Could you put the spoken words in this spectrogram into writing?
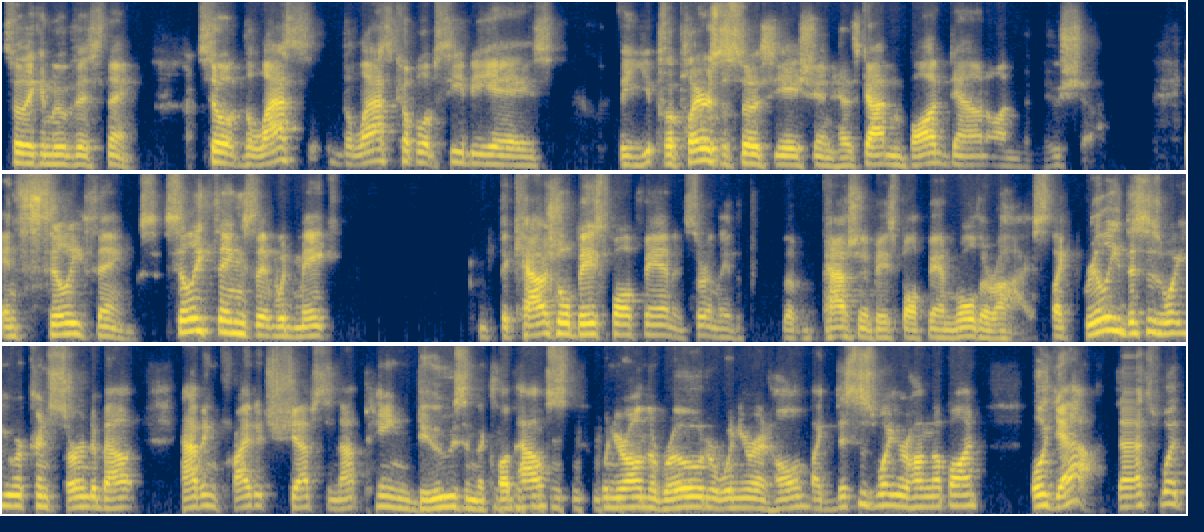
so they can move this thing. So the last the last couple of CBAs, the, the Players Association has gotten bogged down on minutia and silly things, silly things that would make the casual baseball fan and certainly the, the passionate baseball fan roll their eyes. Like, really, this is what you were concerned about having private chefs and not paying dues in the clubhouse when you're on the road or when you're at home? Like, this is what you're hung up on. Well, yeah, that's what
